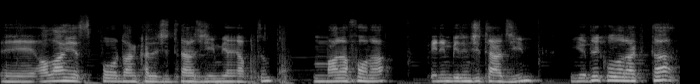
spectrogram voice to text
ee, Alanya Spor'dan kaleci tercihimi yaptım. Marafona benim birinci tercihim. Yedek olarak da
